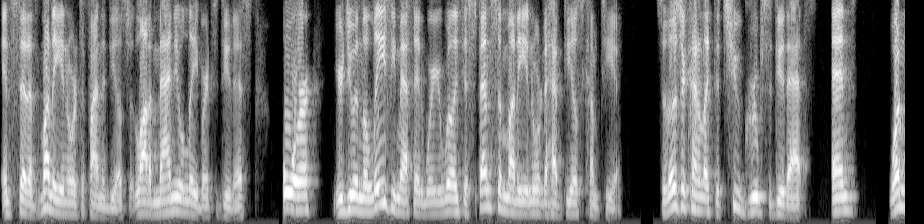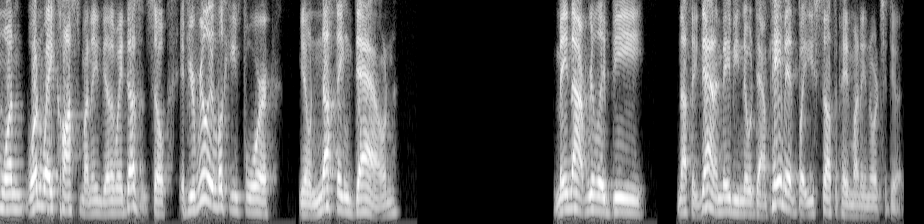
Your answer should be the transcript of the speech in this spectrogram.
instead of money in order to find the deals, so a lot of manual labor to do this, or you're doing the lazy method where you're willing to spend some money in order to have deals come to you. So those are kind of like the two groups to do that. And one one one way costs money, the other way doesn't. So if you're really looking for, you know, nothing down, may not really be nothing down. It may be no down payment, but you still have to pay money in order to do it.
